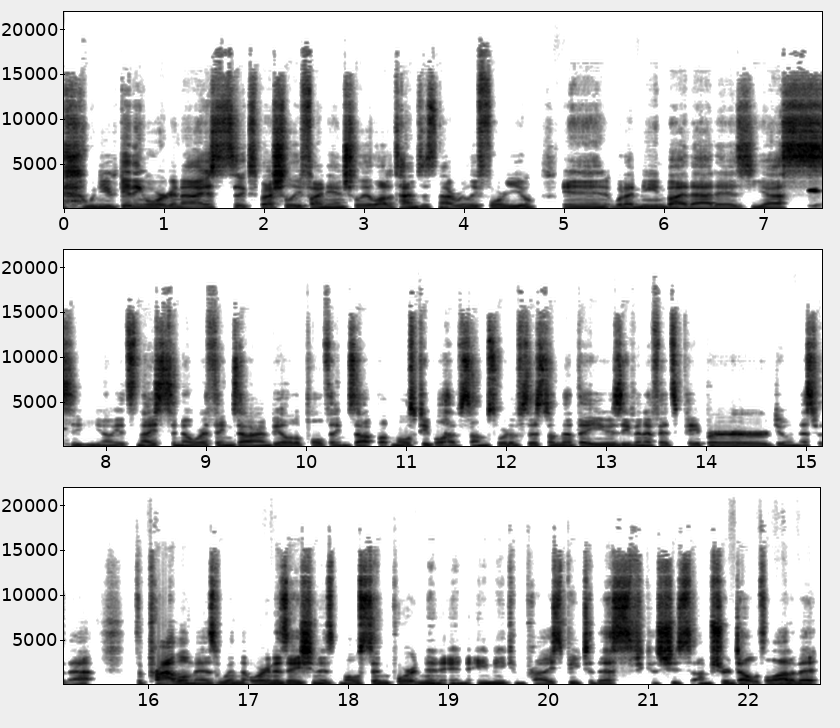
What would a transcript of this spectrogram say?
when you're getting organized, especially financially, a lot of times it's not really for you. And what I mean by that is, yes, you know, it's nice to know where things are and be able to pull things up, but most people have some sort of system that they use, even if it's paper or doing this or that. The problem is when the organization is most important, and, and Amy can probably speak to this because she's, I'm sure, dealt with a lot of it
